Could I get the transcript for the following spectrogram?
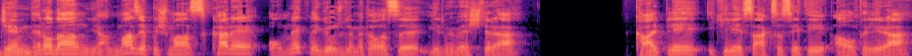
Cem Nero'dan yanmaz yapışmaz kare omlet ve gözleme tavası 25 lira. Kalpli ikili saksı seti 6 lira.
